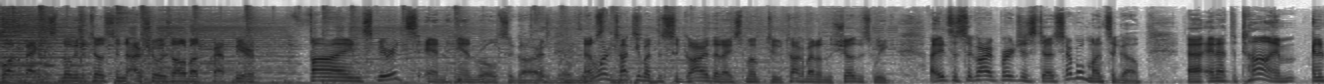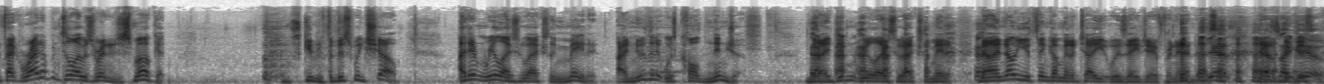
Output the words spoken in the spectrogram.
Welcome back to Smoking and Toasting. Our show is all about craft beer, fine spirits, and hand rolled cigars. And I want to talk to you about the cigar that I smoked to talk about on the show this week. Uh, it's a cigar I purchased uh, several months ago. Uh, and at the time, and in fact, right up until I was ready to smoke it, excuse me, for this week's show, I didn't realize who actually made it. I knew that it was called Ninja, but I didn't realize who actually made it. Now I know you think I'm going to tell you it was AJ Fernandez. Yes, yes, I do.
